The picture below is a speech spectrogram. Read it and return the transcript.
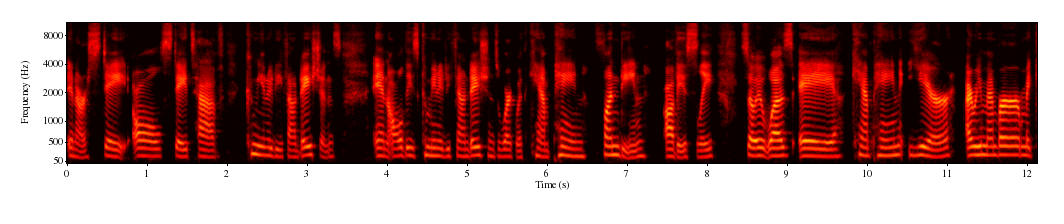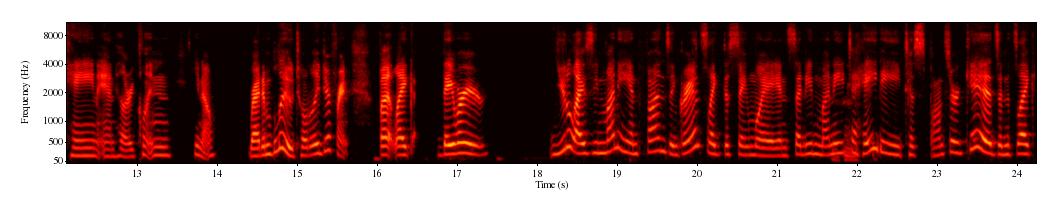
in our state. All states have community foundations and all these community foundations work with campaign funding obviously. So it was a campaign year. I remember McCain and Hillary Clinton, you know, red and blue, totally different. But like they were utilizing money and funds and grants like the same way and sending money mm-hmm. to Haiti to sponsor kids. And it's like,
